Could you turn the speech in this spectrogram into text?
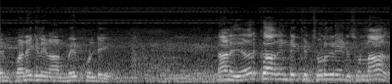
என் பணிகளை நான் மேற்கொண்டேன். நான் எதற்காக இன்றைக்கு சொல்கிறேன் என்று சொன்னால்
